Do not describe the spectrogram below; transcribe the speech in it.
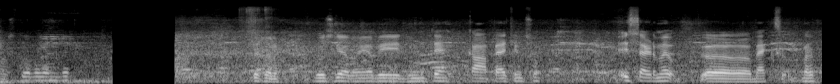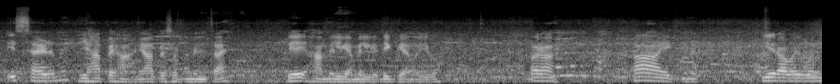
घुसते भाई अंदर। तो चलो घुस गया भाई अभी ढूंढते हैं कहाँ पे आई थिंक सो इस साइड में बैक मतलब इस साइड में यहाँ पे हाँ यहाँ पे सब मिलता है। ये हाँ मिल गया मिल गया दिख गया मुझे को और हाँ हाँ एक मिनट। ये रहा भाई वन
